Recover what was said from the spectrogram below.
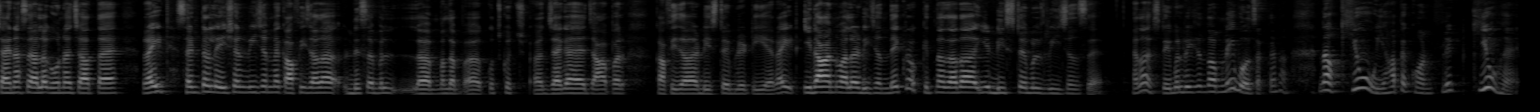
चाइना से अलग होना चाहता है राइट सेंट्रल एशियन रीजन में काफ़ी ज़्यादा डिसेबल मतलब कुछ कुछ जगह है जहाँ पर काफ़ी ज़्यादा डिस्टेबिलिटी है राइट ईरान वाला रीजन देख लो, कितना ज़्यादा ये डिस्टेबल रीजन्स है। है ना? स्टेबल रीजन तो हम नहीं बोल सकते ना। ना क्यों? यहाँ पे कॉन्फ्लिक्ट क्यों है?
